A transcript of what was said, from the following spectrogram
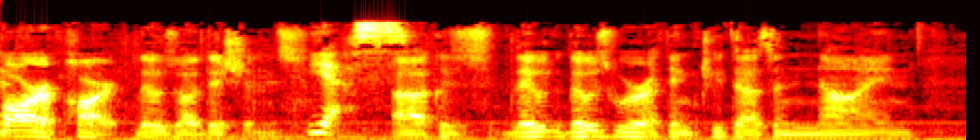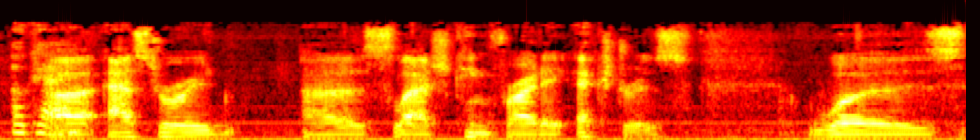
far apart. Those auditions, Yes. because those, those were I think 2009. okay. Uh, Asteroid uh, slash King Friday extras was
